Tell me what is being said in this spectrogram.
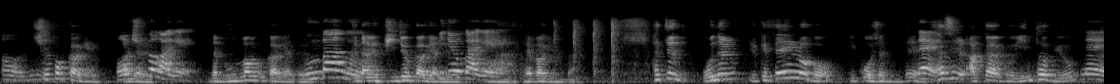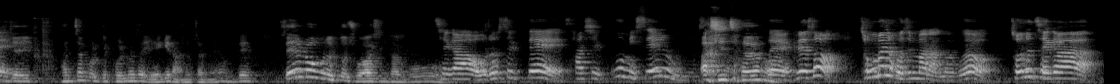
어? 슈퍼 가게. 어, 아들. 슈퍼 가게. 그다음 문방구 가게 아들. 문방구. 그다음에 비디오 가게 아들. 비디오 가게. 와 대박입니다. 하여튼 오늘 이렇게 세일러복 입고 오셨는데 네. 사실 아까 그 인터뷰 네. 이제 반창고 이렇게 보면서 얘기 나눴잖아요. 근데 세일러문을 또 좋아하신다고. 제가 어렸을 때 사실 꿈이 세일러문이었어요. 아 진짜요? 네, 그래서 정말 거짓말 안 하고요. 저는 제가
